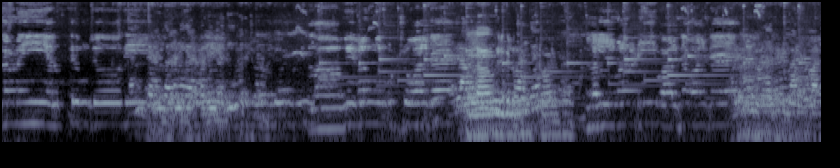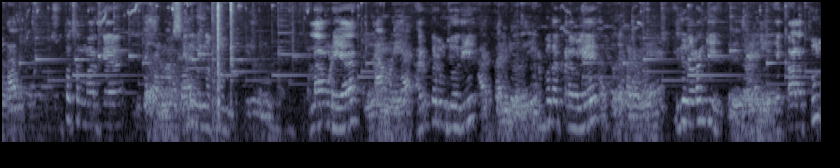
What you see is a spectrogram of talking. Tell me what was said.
கருணை அருட்பெரும் ஜோதி. எல்லா உயிர்களும் இன்புற்று வாழ்க. எல்லா உயிர்களும் வாழ்க. அல்லல் வளரடி வாழ்க வாழ்க. சுத்த சன்மார்க்க சிறு விண்ணப்பம். எல்லாமுடைய அருட்பெரும் ஜோதி அற்புத கடவுளே இது தொடங்கி எக்காலத்தும்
